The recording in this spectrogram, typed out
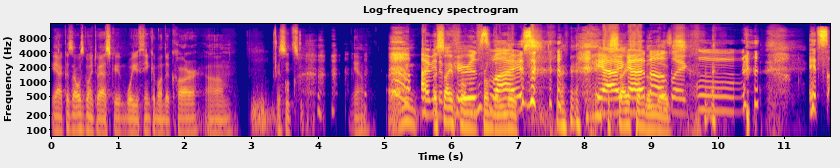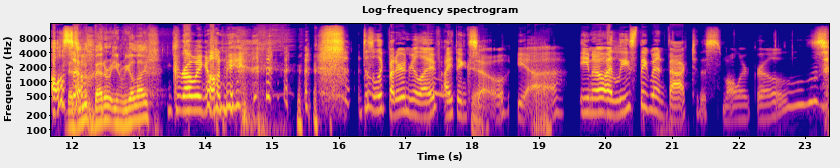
Yeah, because I was going to ask you what you think about the car. Um, because it's yeah. I mean, I mean, aside from, appearance from wise, the looks, yeah. from Again, I was like, mm. It's also does it look better in real life? growing on me. Does it look better in real life? I think Yeah. so. Yeah. You know, at least they went back to the smaller grills.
